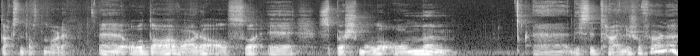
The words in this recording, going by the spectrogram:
Dagsnytt 18 var det. Eh, og da var det altså eh, spørsmålet om eh, disse trailersjåførene.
